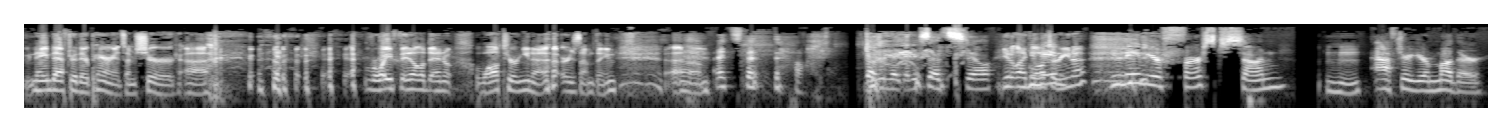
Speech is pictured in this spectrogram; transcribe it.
named after their parents, I'm sure. Uh, Royfield and Walterina or something. Um, It's the oh, doesn't make any sense. Still, You don't like name- Walterina? you name your first son hmm after your mother,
